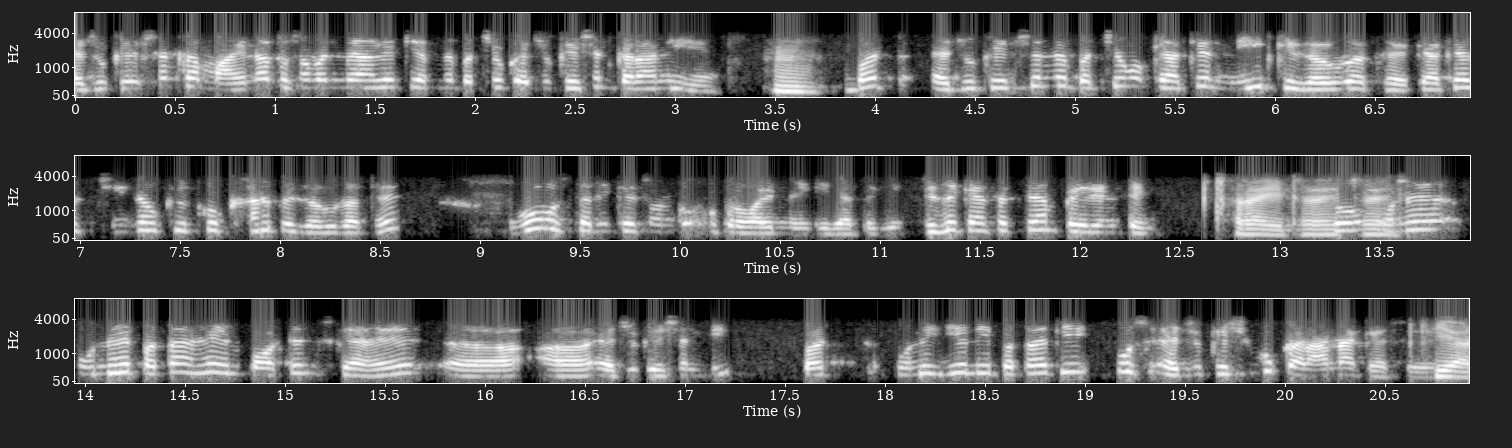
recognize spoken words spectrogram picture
एजुकेशन का मायना तो समझ में आ गया कि अपने बच्चों को एजुकेशन करानी है। हम्म। बट एजुकेशन में बच्चे को क्या क्या नीड की ज़रूरत है क्या क्या चीज़ों की उनको घर पे ज़रूरत है वो उस तरीके से उनको प्रोवाइड नहीं की जाती। जिसे कह सकते हैं हम पेरेंटिंग राइट राइट तो right. उन्हें उन्हें पता है इम्पोर्टेंस क्या है एजुकेशन की। बट उन्हें ये नहीं पता कि उस एजुकेशन को कराना कैसे है। या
